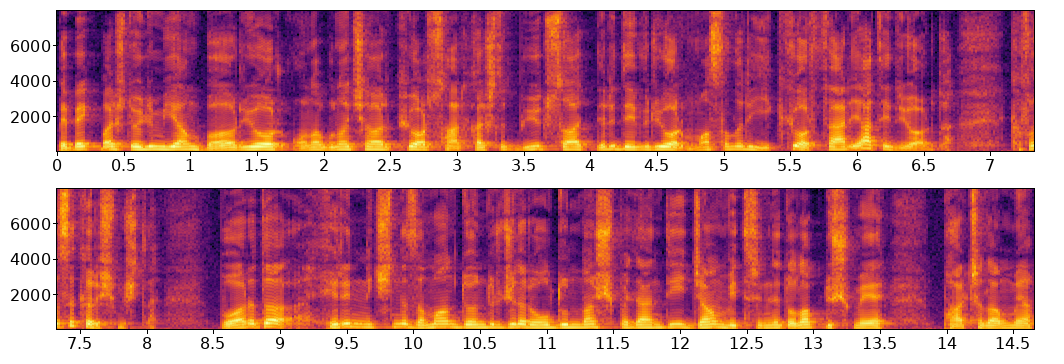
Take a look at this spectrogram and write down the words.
Bebek başta ölüm yiyen bağırıyor, ona buna çarpıyor, sarkaçlı büyük saatleri deviriyor, masaları yıkıyor, feryat ediyordu. Kafası karışmıştı. Bu arada Harry'nin içinde zaman döndürücüler olduğundan şüphelendiği cam vitrinli dolap düşmeye, parçalanmaya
